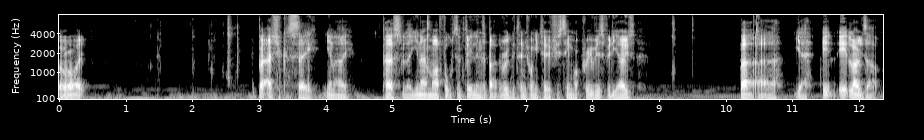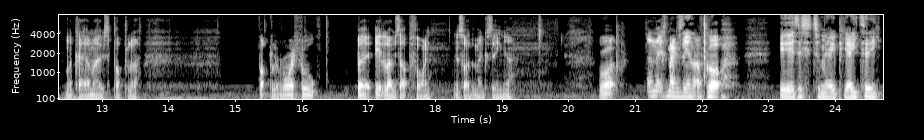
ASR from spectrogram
All right. But as you can see, you know, personally, you know my thoughts and feelings about the Ruger 1022 if you've seen my previous videos. But uh, yeah, it, it loads up. Okay, I know it's popular popular rifle, but it loads up fine inside the magazine, yeah. Right, the next magazine that I've got is this is to me AP80.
